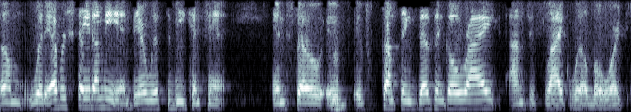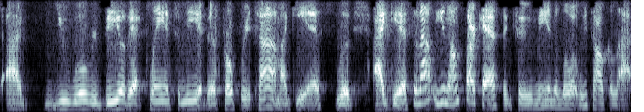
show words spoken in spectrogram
um, whatever state I'm in, therewith to be content. And so if mm-hmm. if something doesn't go right, I'm just like, well, Lord, I you will reveal that plan to me at the appropriate time, I guess. Look, I guess, and I, you know, I'm sarcastic too. Me and the Lord, we talk a lot.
